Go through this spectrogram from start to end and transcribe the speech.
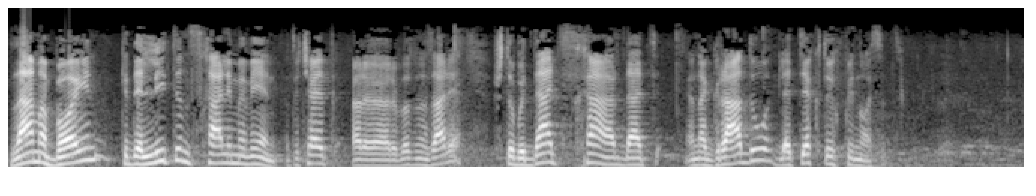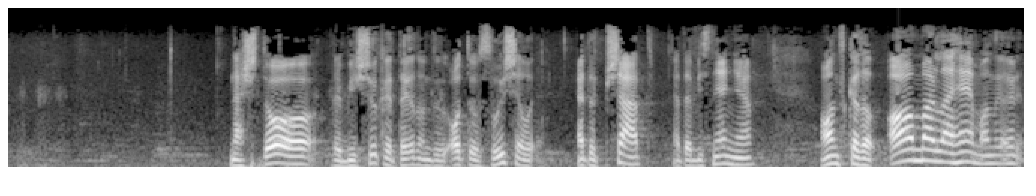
Лама боин, когда литен схалим вен. Отвечает Рабдот Назаре, чтобы дать схар, дать награду для тех, кто их приносит. На что Рабишу, когда он это услышал, этот пшат, это объяснение, он сказал, Омар лахем, он говорит,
